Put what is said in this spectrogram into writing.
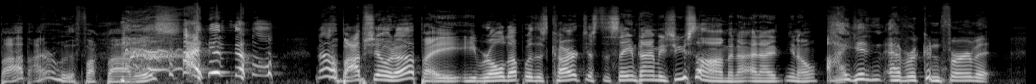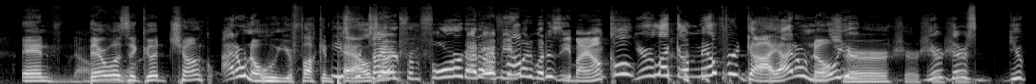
Bob, I don't know who the fuck Bob is. I didn't know. no, Bob showed up. I he rolled up with his cart just the same time as you saw him, and I and I, you know, I didn't ever confirm it. And No. there was a good chunk. I don't know who your fucking he's pals retired are. from Ford. I don't. I mean, what, what is he? My uncle? You're like a Milford guy. I don't know. Sure, you're, sure, sure, You're, sure. There's you.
